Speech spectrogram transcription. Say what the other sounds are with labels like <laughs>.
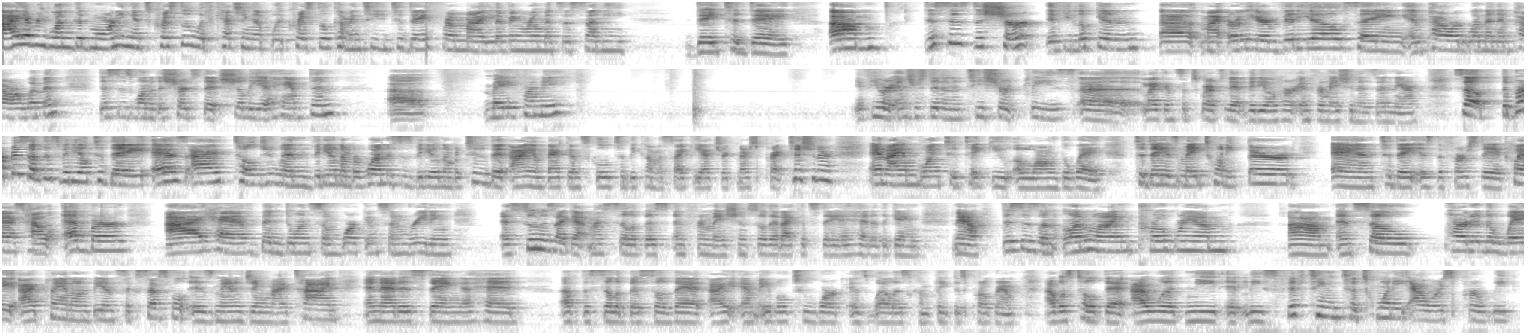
Hi everyone, good morning. It's Crystal with Catching Up with Crystal coming to you today from my living room. It's a sunny day today. Um, this is the shirt. If you look in uh, my earlier video saying empowered women, empower women, this is one of the shirts that Shalia Hampton uh, made for me. If you are interested in a t-shirt, please uh, like and subscribe to that video. Her information is in there. So the purpose of this video today, as I told you in video number one, this is video number two, that I am back in school to become a psychiatric nurse practitioner, and I am going to take you along the way. Today is May 23rd, and today is the first day of class. However, I have been doing some work and some reading as soon as I got my syllabus information so that I could stay ahead of the game. Now, this is an online program, um, and so part of the way I plan on being successful is managing my time, and that is staying ahead of the syllabus so that I am able to work as well as complete this program. I was told that I would need at least 15 to 20 hours per week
